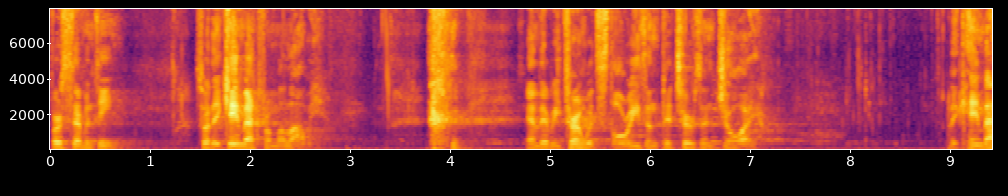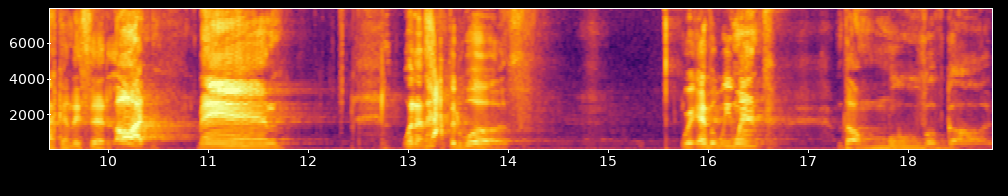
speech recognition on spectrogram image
verse 17. So they came back from Malawi. and they returned with stories and pictures and joy. They came back and they said, Lord, man, what had happened was wherever we went, the move of God,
